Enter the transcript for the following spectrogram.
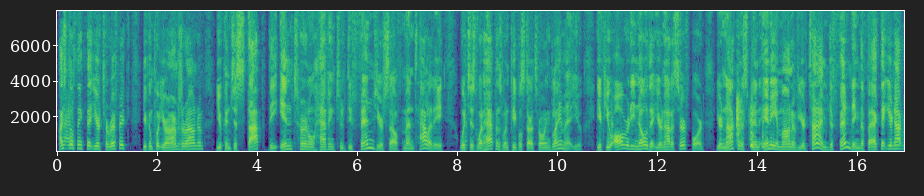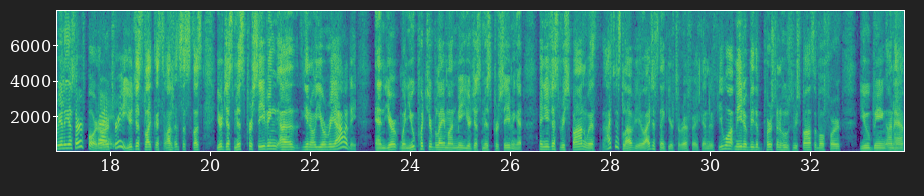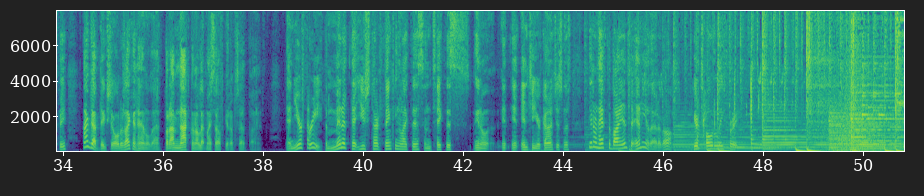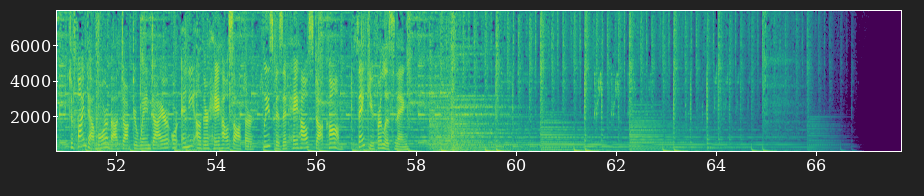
I still think that you're terrific. You can put your arms around him. You can just stop the internal having to defend yourself mentality, which is what happens when people start throwing blame at you. If you already know that you're not a surfboard, you're not going to spend any amount of your time defending the fact that you're not really a surfboard or a tree. You're just like this. Well, let's just, let's, you're just misperceiving, uh, you know, your reality. And you're when you put your blame on me, you're just misperceiving it, and you just respond with, "I just love you. I just think you're terrific. And if you want me to be the person who's responsible for you being unhappy, I've got big shoulders. I can handle that. But I'm not going to let myself get upset by it. And you're free. The minute that you start thinking like this and take this, you know, in, in, into your consciousness, you don't have to buy into any of that at all. You're totally free. To find out more about Dr. Wayne Dyer or any other Hay House author, please visit hayhouse.com. Thank you for listening.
